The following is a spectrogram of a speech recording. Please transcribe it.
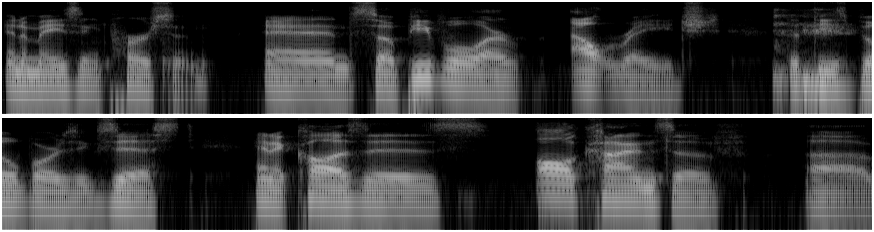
an amazing person. And so people are outraged that these billboards exist and it causes all kinds of uh,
